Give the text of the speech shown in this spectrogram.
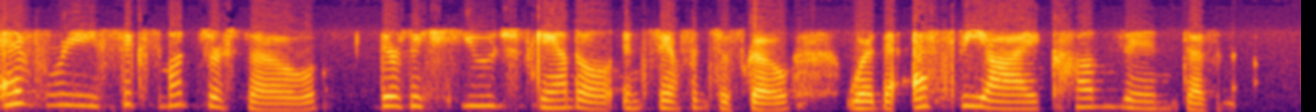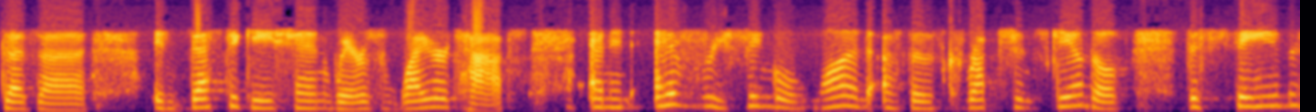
every six months or so, there's a huge scandal in San Francisco where the FBI comes in, does an does a investigation, wears wiretaps, and in every single one of those corruption scandals, the same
